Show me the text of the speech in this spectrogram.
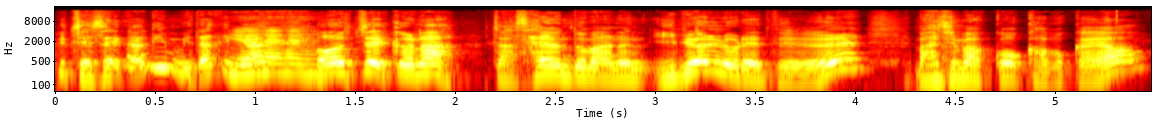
제 생각입니다. 그냥 예. 어쨌거나 자 사연도 많은 이별 노래들 마지막 곡 가볼까요?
